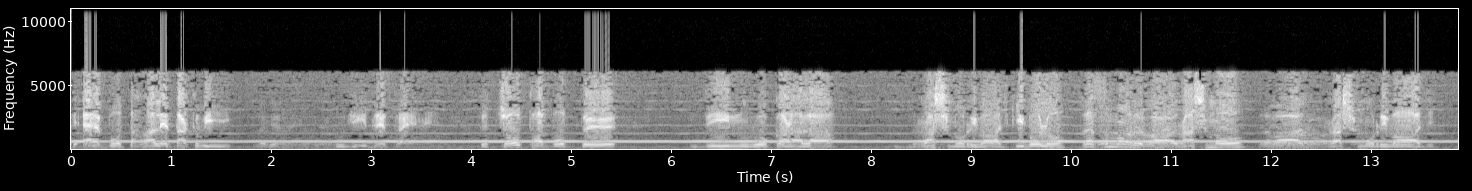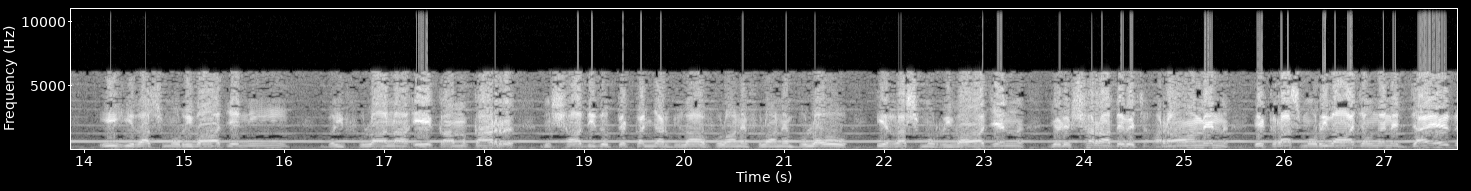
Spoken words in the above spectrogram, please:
کہ اے بت حالے تک بھی پوجی دیتا ہے کہ چوتھا بت دین روکن والا رسم و رواج کی بولو؟ رسم و رواج. رسم و رواج. رسم و رواج. یہی رسم و رواج نہیں بھئی فلانا اے کام کر جے شادی دے تے کنجر بلا فلانے فلانے بلاؤ یہ رسم و رواج ہیں دے وچ حرام ہیں۔ ایک رسم و رواج ہوندے نے جائز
